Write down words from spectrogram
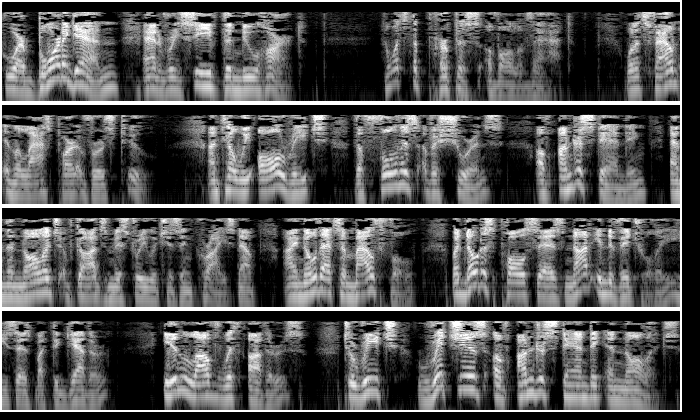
who are born again and have received the new heart. And what's the purpose of all of that? Well, it's found in the last part of verse 2. Until we all reach the fullness of assurance of understanding and the knowledge of God's mystery which is in Christ. Now, I know that's a mouthful, but notice Paul says not individually, he says, but together, in love with others, to reach riches of understanding and knowledge.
